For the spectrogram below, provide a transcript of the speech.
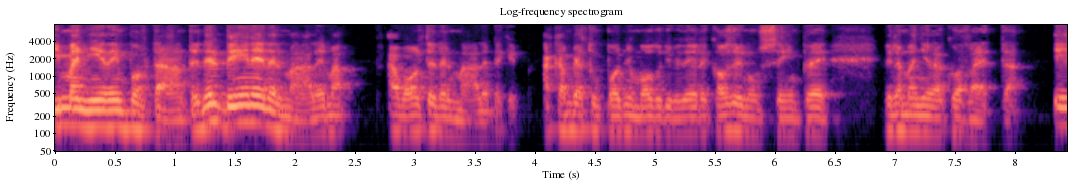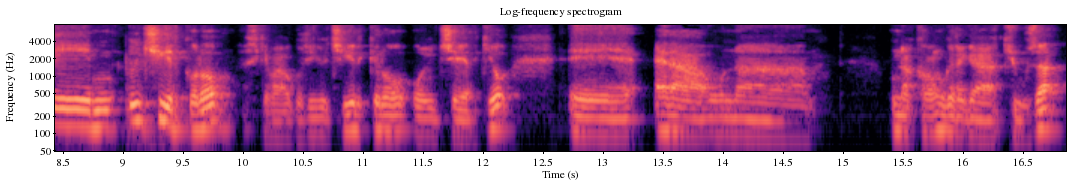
in maniera importante, nel bene e nel male, ma a volte nel male, perché ha cambiato un po' il mio modo di vedere le cose non sempre nella maniera corretta. E il circolo, si chiamava così il circolo o il cerchio, eh, era una, una congrega chiusa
